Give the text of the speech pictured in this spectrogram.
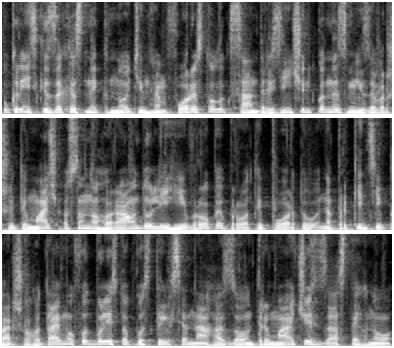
Український захисник Нотінгем Форест Олександр Зінченко не зміг завершити матч основного раунду Ліги Європи проти порту. Наприкінці першого тайму футболіст опустився на газон, тримаючись за стегно.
